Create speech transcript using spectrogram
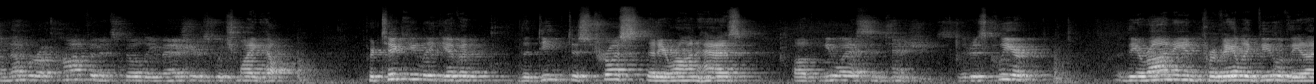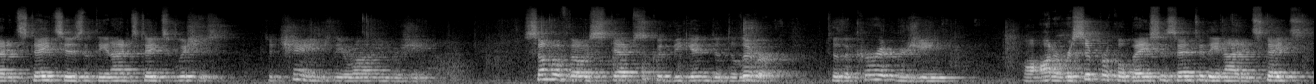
a number of confidence building measures which might help, particularly given the deep distrust that Iran has of U.S. intentions. It is clear the Iranian prevailing view of the United States is that the United States wishes to change the Iranian regime. Some of those steps could begin to deliver to the current regime uh, on a reciprocal basis and to the United States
